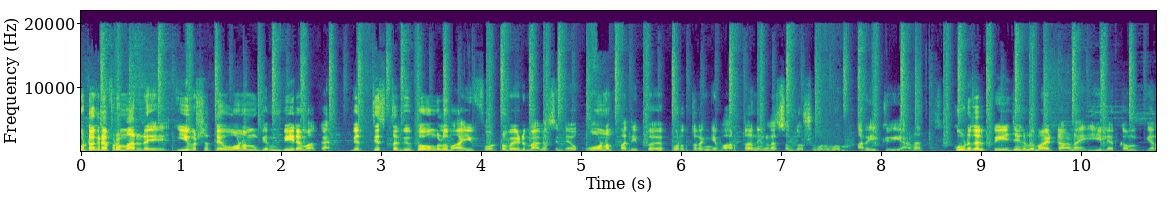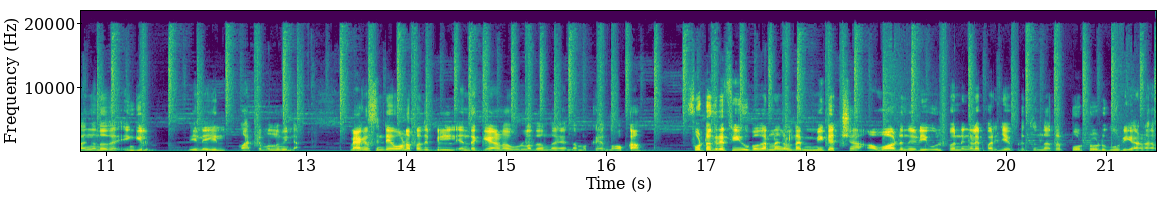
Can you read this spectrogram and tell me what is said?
ഫോട്ടോഗ്രാഫർമാരുടെ ഈ വർഷത്തെ ഓണം ഗംഭീരമാക്കാൻ വ്യത്യസ്ത വിഭവങ്ങളുമായി ഫോട്ടോവൈഡ് മാഗസിന്റെ ഓണം പതിപ്പ് പുറത്തിറങ്ങിയ വാർത്ത നിങ്ങളെ സന്തോഷപൂർവം അറിയിക്കുകയാണ്. കൂടുതൽ പേജുകളുമായിട്ടാണ് ഈ ലക്കം ഇറങ്ങുന്നത് എങ്കിലും വിലയിൽ മാറ്റമൊന്നുമില്ല. മാഗസിന്റെ ഓണപ്പതിപ്പിൽ എന്തൊക്കെയാണ് ഉള്ളതെന്ന് നമുക്ക് നോക്കാം. ഫോട്ടോഗ്രഫി ഉപകരണങ്ങളുടെ മികച്ച അവാർഡ് നേടിയ ഉൽപ്പന്നങ്ങളെ പരിചയപ്പെടുത്തുന്ന റിപ്പോർട്ടോടു കൂടിയാണ്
